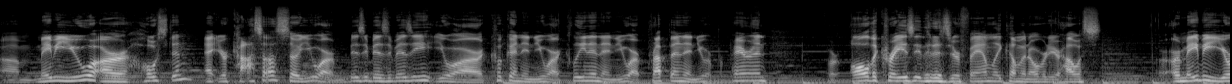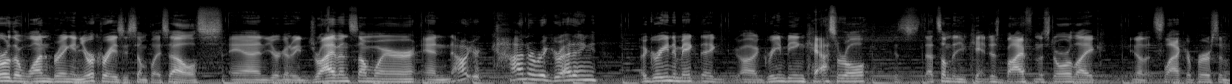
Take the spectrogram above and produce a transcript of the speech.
Um, maybe you are hosting at your casa, so you are busy, busy, busy. You are cooking and you are cleaning and you are prepping and you are preparing for all the crazy that is your family coming over to your house. Or maybe you're the one bringing your crazy someplace else and you're to be driving somewhere and now you're kind of regretting agreeing to make the uh, green bean casserole because that's something you can't just buy from the store like, you know, that slacker person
